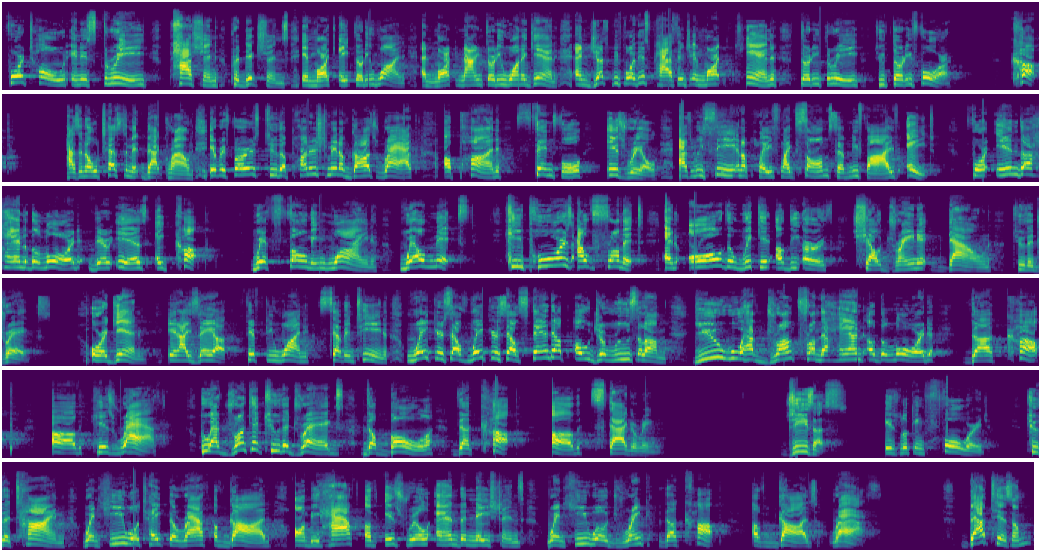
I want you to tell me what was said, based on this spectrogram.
foretold in his three passion predictions in Mark 8:31 and Mark 9:31 again, and just before this passage in Mark 10:33 to 34. Cup has an Old Testament background. It refers to the punishment of God's wrath upon sinful Israel, as we see in a place like Psalm 75 8. For in the hand of the Lord there is a cup with foaming wine, well mixed. He pours out from it, and all the wicked of the earth shall drain it down to the dregs. Or again, in Isaiah 51 17. Wake yourself, wake yourself, stand up, O Jerusalem, you who have drunk from the hand of the Lord the cup of his wrath, who have drunk it to the dregs, the bowl, the cup of staggering. Jesus is looking forward to the time when he will take the wrath of God on behalf of Israel and the nations, when he will drink the cup of God's wrath. Baptism,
